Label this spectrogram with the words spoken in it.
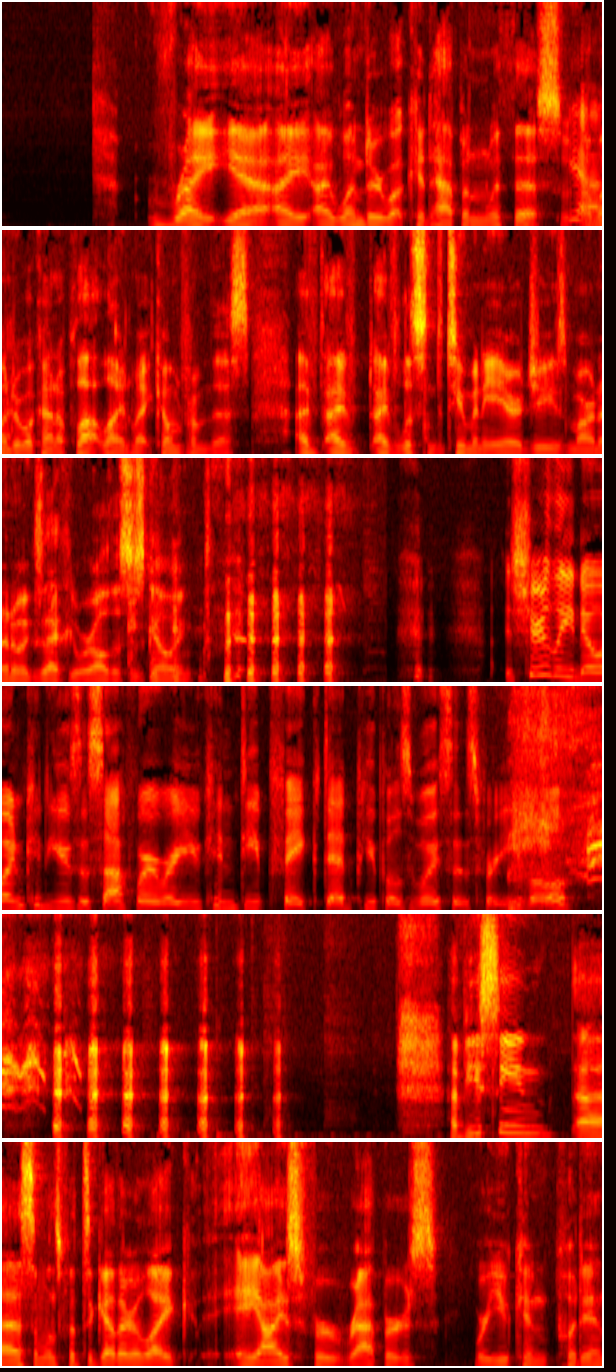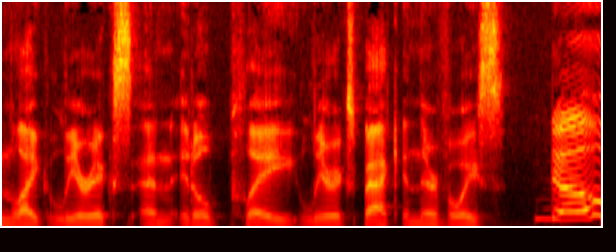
Right, yeah. I, I wonder what could happen with this. Yeah. I wonder what kind of plot line might come from this. I've I've I've listened to too many ARGs, Martin. I know exactly where all this is going. Surely no one could use a software where you can deep fake dead people's voices for evil. Have you seen uh someone's put together like AIs for rappers where you can put in like lyrics and it'll play lyrics back in their voice? No.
